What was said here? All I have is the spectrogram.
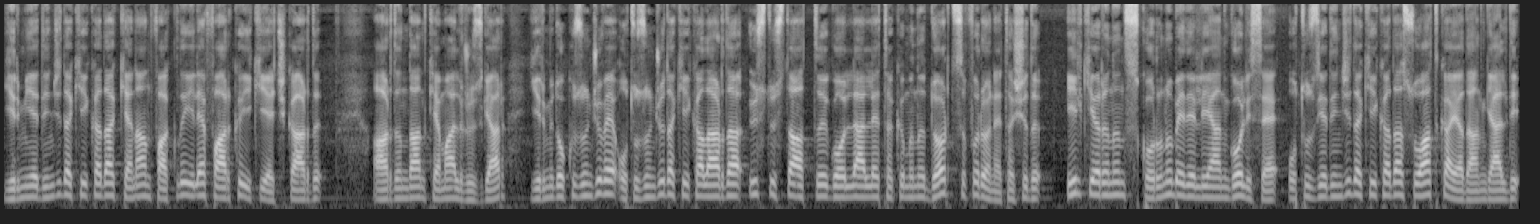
27. dakikada Kenan Faklı ile farkı ikiye çıkardı. Ardından Kemal Rüzgar 29. ve 30. dakikalarda üst üste attığı gollerle takımını 4-0 öne taşıdı. İlk yarının skorunu belirleyen gol ise 37. dakikada Suat Kaya'dan geldi.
